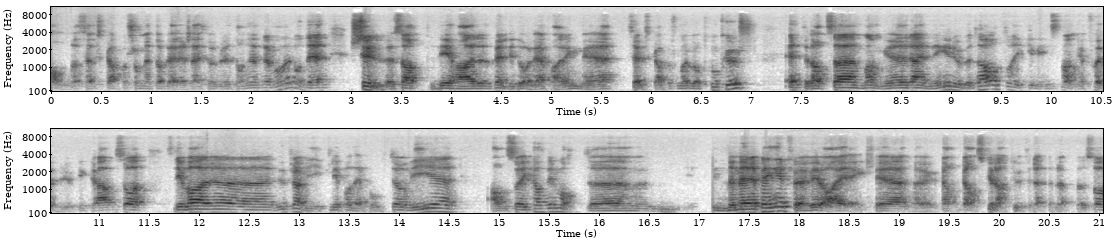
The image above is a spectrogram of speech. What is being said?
alle selskaper som etablerer seg i Storbritannia fremover. og Det skyldes at de har veldig dårlig erfaring med selskaper som har gått konkurs. Etterlatt seg mange regninger ubetalt, og ikke minst mange forbrukerkrav. Så, så de var uh, ufravikelige på det punktet. og Vi uh, anså ikke at vi måtte inn med mer penger før vi var egentlig uh, ganske langt ute i dette løpet. Så,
